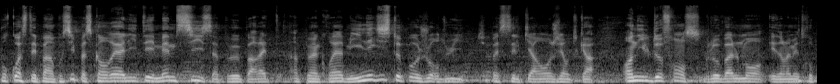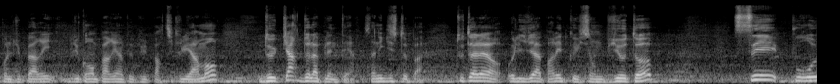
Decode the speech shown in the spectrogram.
Pourquoi ce n'était pas impossible? Parce qu'en réalité, même si ça peut paraître un peu incroyable, mais il n'existe pas aujourd'hui, je ne sais pas si c'est le cas à Angers, en tout cas en Ile-de-France globalement et dans la métropole du, Paris, du Grand Paris un peu plus particulièrement, de carte de la pleine terre. Ça n'existe pas. Tout à l'heure, Olivier a parlé de coefficient de biotope c'est pour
